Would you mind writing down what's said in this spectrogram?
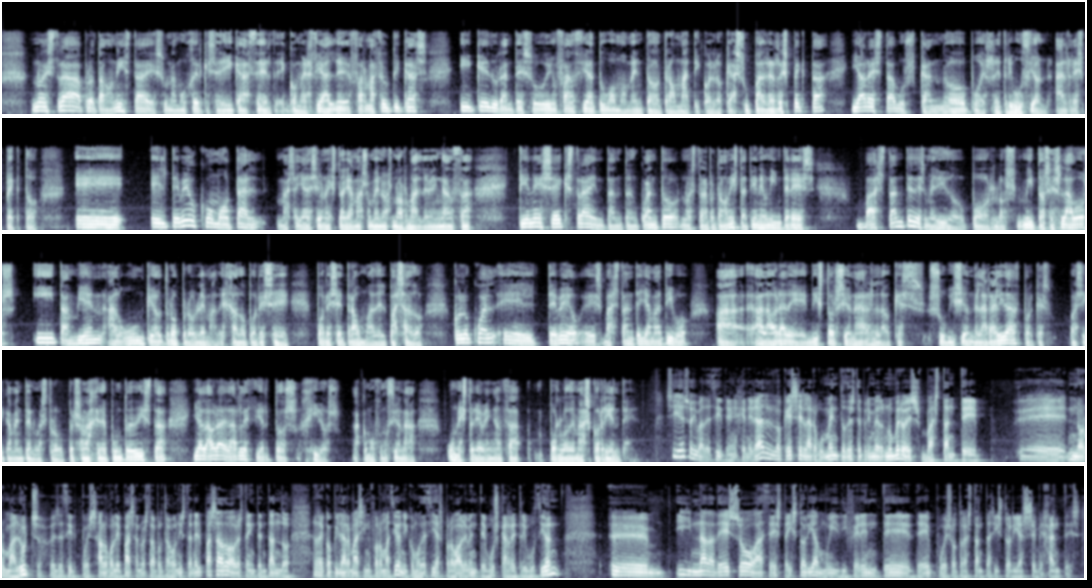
Nuestra protagonista es una mujer que se dedica a hacer de comercial de farmacéuticas y que durante su infancia tuvo un momento traumático en lo que a su padre respecta y ahora está buscando pues retribución al respecto. Eh, el TVO como tal, más allá de ser una historia más o menos normal de venganza, tiene ese extra en tanto en cuanto nuestra protagonista tiene un interés bastante desmedido por los mitos eslavos y también algún que otro problema dejado por ese por ese trauma del pasado. Con lo cual el tebeo es bastante llamativo a, a la hora de distorsionar lo que es su visión de la realidad porque es básicamente nuestro personaje de punto de vista y a la hora de darle ciertos giros a cómo funciona una historia de venganza por lo demás corriente. Sí, eso iba a decir. En general, lo que es el argumento de este primer número es bastante eh, normalucho. Es decir, pues algo le pasa a nuestra protagonista en el pasado, ahora está intentando recopilar más información y, como decías, probablemente busca retribución. Eh, y nada de eso hace esta historia muy diferente de pues otras tantas historias semejantes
